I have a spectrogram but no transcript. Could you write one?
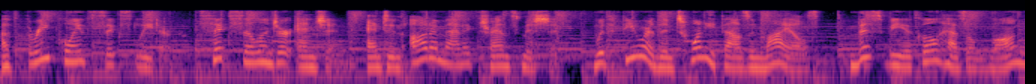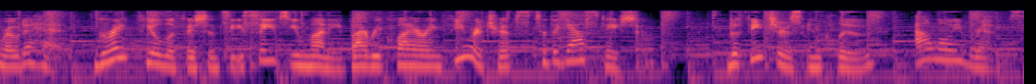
a 3.6 liter, six cylinder engine, and an automatic transmission. With fewer than 20,000 miles, this vehicle has a long road ahead. Great fuel efficiency saves you money by requiring fewer trips to the gas station. The features include alloy rims,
